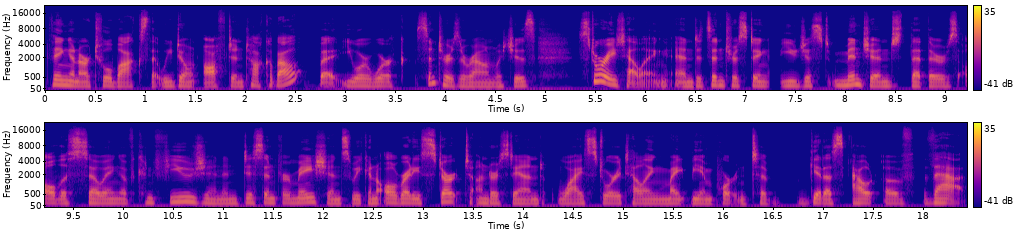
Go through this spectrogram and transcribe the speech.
thing in our toolbox that we don't often talk about, but your work centers around, which is storytelling. And it's interesting. You just mentioned that there's all the sowing of confusion and disinformation. So we can already start to understand why storytelling might be important to get us out of that.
